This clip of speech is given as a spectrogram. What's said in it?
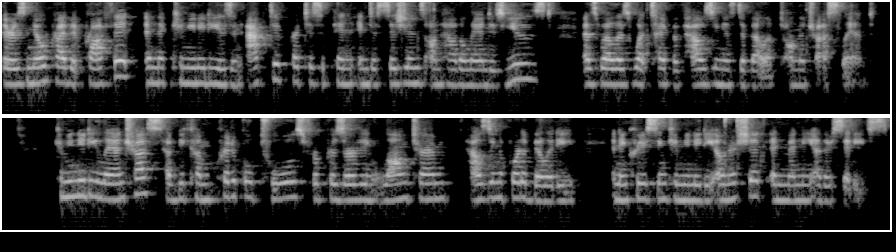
There is no private profit and the community is an active participant in decisions on how the land is used, as well as what type of housing is developed on the trust land. Community land trusts have become critical tools for preserving long-term housing affordability and increasing community ownership in many other cities.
